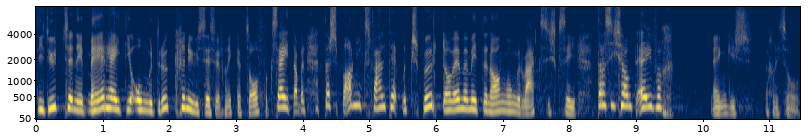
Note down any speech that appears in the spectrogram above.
die Deutschen, die Mehrheit, die unterdrücken uns. Das ist nicht ganz offen gesagt, aber das Spannungsfeld hat man gespürt, auch wenn man miteinander unterwegs war. Das ist halt einfach manchmal ein bisschen so.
